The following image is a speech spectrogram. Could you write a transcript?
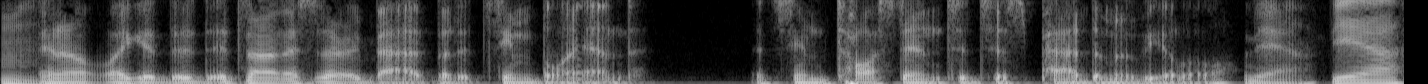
Hmm. You know, like it, it, it's not necessarily bad, but it seemed bland. It seemed tossed in to just pad the movie a little. Yeah. Yeah.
